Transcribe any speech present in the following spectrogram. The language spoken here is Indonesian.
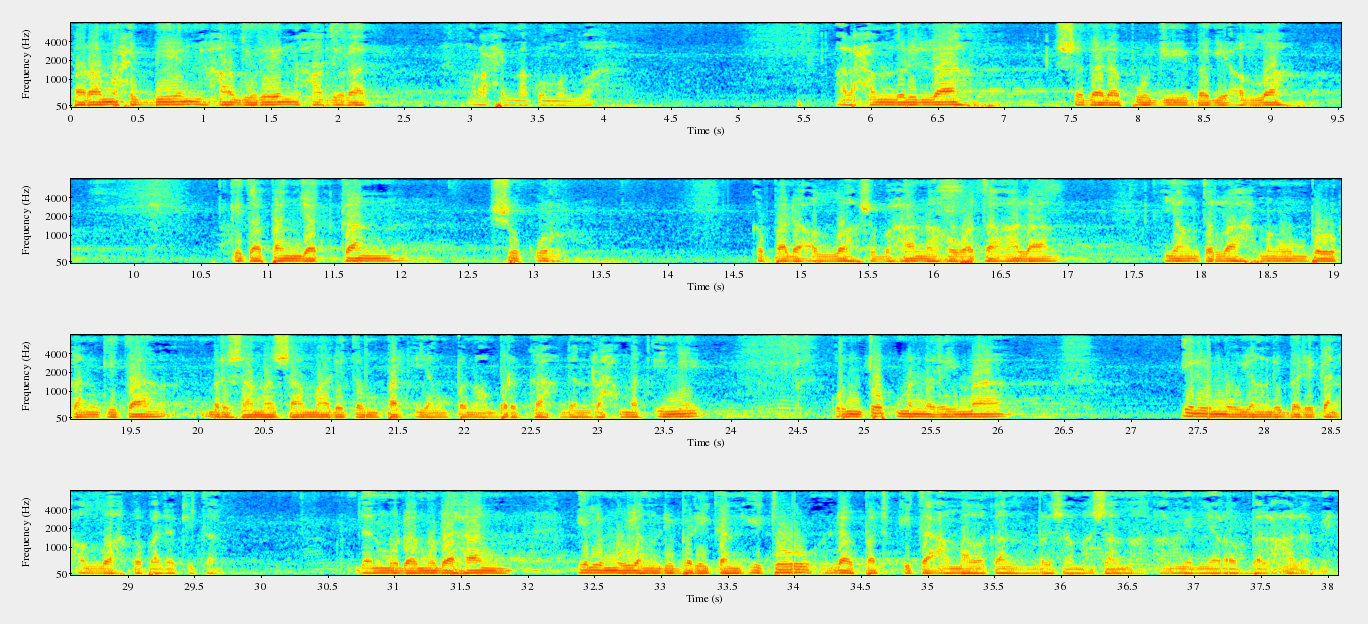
para muhibbin hadirin hadirat rahimakumullah Alhamdulillah segala puji bagi Allah. Kita panjatkan syukur kepada Allah Subhanahu wa taala yang telah mengumpulkan kita bersama-sama di tempat yang penuh berkah dan rahmat ini untuk menerima ilmu yang diberikan Allah kepada kita. Dan mudah-mudahan ilmu yang diberikan itu dapat kita amalkan bersama-sama. Amin ya rabbal alamin.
